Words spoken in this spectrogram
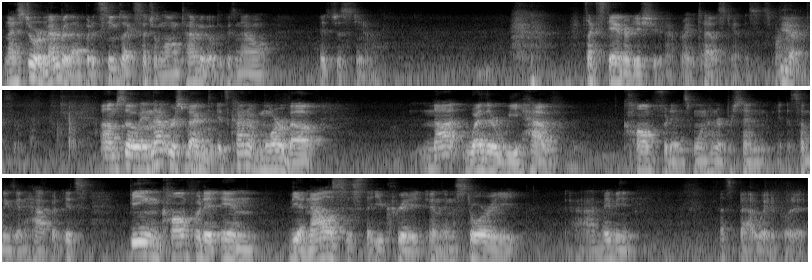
And I still remember that, but it seems like such a long time ago because now it's just, you know, it's like standard issue now, right? To have a standard smartphone. Yeah. So. Um, so in that respect, it's kind of more about not whether we have confidence 100% something's going to happen. It's being confident in the analysis that you create in, in the story. Uh, maybe that's a bad way to put it.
